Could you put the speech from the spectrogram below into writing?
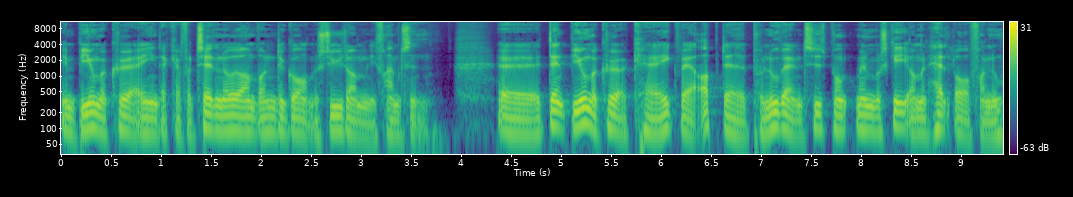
En biomarkør er en, der kan fortælle noget om, hvordan det går med sygdommen i fremtiden. Øh, den biomarkør kan ikke være opdaget på nuværende tidspunkt, men måske om et halvt år fra nu.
